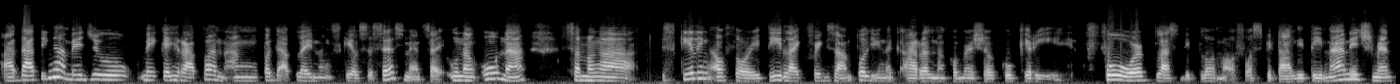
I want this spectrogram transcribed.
Ah, dati nga medyo may kahirapan ang pag-apply ng skills assessment. Sa unang-una sa mga skilling authority like for example yung nag-aral ng commercial cookery 4 plus diploma of hospitality management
